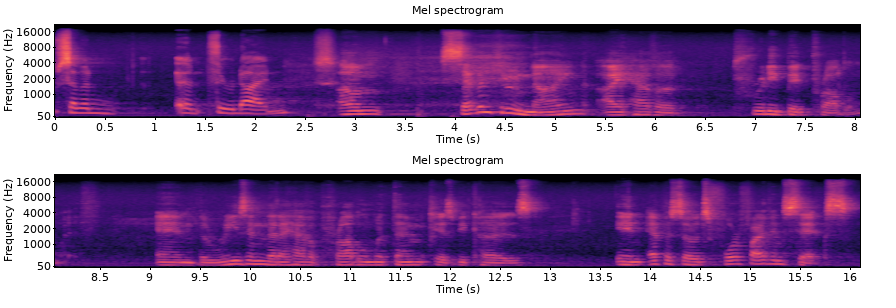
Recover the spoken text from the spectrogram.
seven and through nine. Um, seven through nine, I have a pretty big problem with. And the reason that I have a problem with them is because in episodes four, five, and six,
